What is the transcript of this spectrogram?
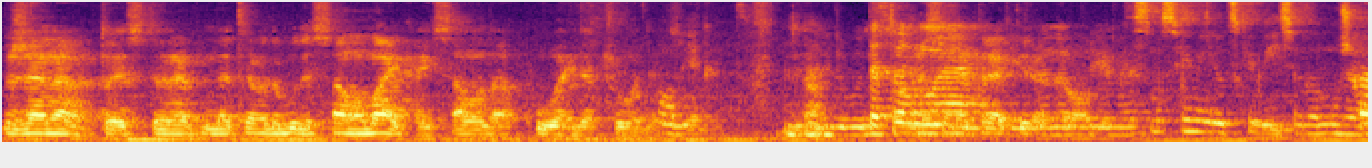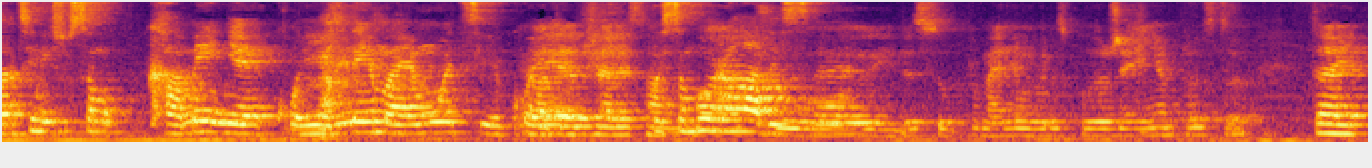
žena, to jest ne, ne treba da bude samo majka i samo da kuva i da čuva decu. Objekat. Da. Da to nije- ne tretira kao objekat. Da smo svi mi ljudski bića, da muškarci nisu samo kamenje koje nema emocije, koje, da žene koje samo samo rade sve. i da su promenljivog raspoloženja, prosto taj,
